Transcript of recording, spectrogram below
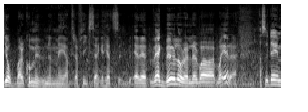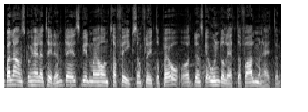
jobbar kommunen med trafiksäkerhet? Är det vägbulor eller vad, vad är det? Alltså det är en balansgång hela tiden. Dels vill man ju ha en trafik som flyter på och den ska underlätta för allmänheten.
